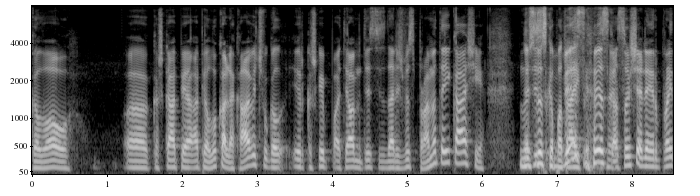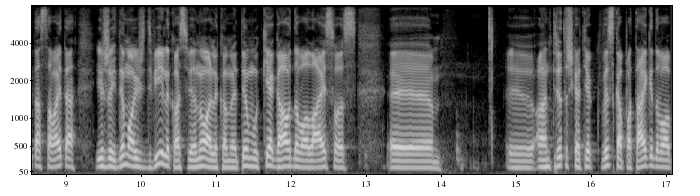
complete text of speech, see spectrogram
galvojau e, kažką apie, apie Luką Lekavičių gal, ir kažkaip atėjo mintis, jis dar iš vis prameta į kažį. Nu, jis viską pataikė. Vis, viską sušėlė ir praeitą savaitę iš žaidimo iš 12-11 metimų, kiek gaudavo laisvos. E, antritašką tiek viską pataikydavo,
